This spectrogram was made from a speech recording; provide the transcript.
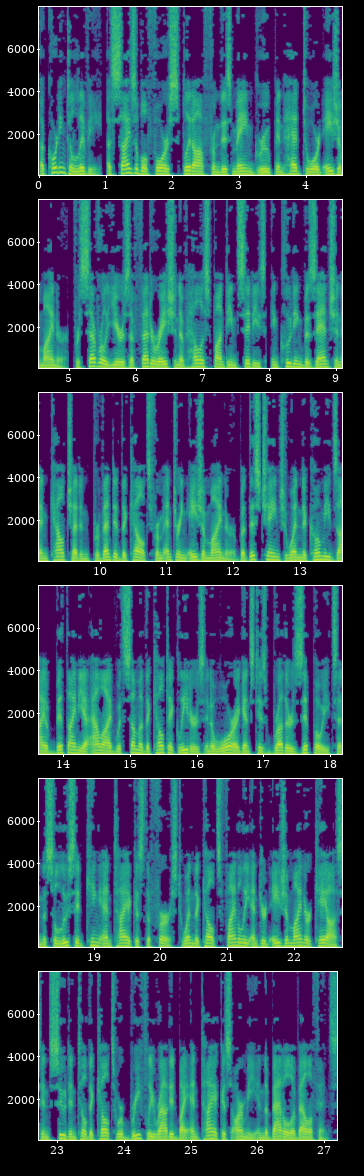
According to Livy, a sizable force split off from this main group and head toward Asia Minor. For several years, a federation of Hellespontine cities, including Byzantium and Chalcedon, prevented the Celts from entering Asia Minor, but this changed when Nicomedes I of Bithynia allied with some of the Celtic leaders in a war against his brother Zipoetes and the Seleucid king Antiochus I. When the Celts finally entered Asia Minor, chaos ensued until the Celts were briefly routed by Antiochus' army in the Battle of Elephants.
